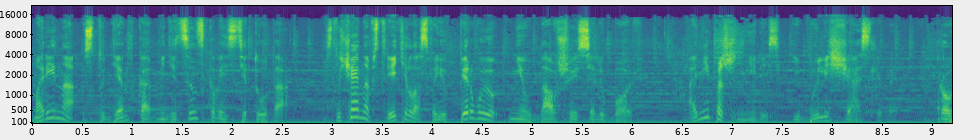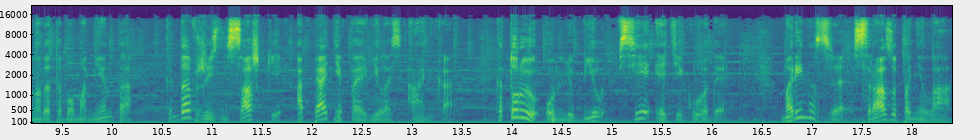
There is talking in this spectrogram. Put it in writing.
Марина, студентка медицинского института, случайно встретила свою первую неудавшуюся любовь. Они поженились и были счастливы. Ровно до того момента, когда в жизни Сашки опять не появилась Анька, которую он любил все эти годы. Марина же сразу поняла,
